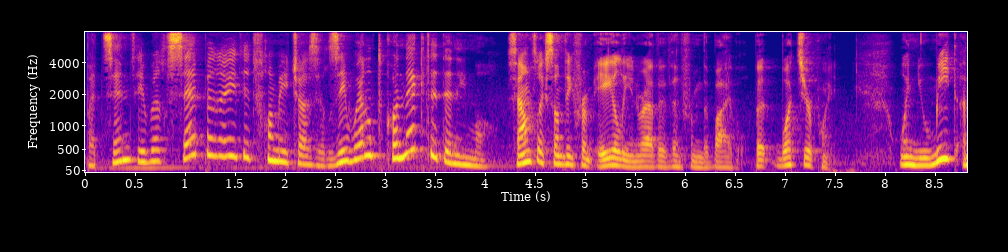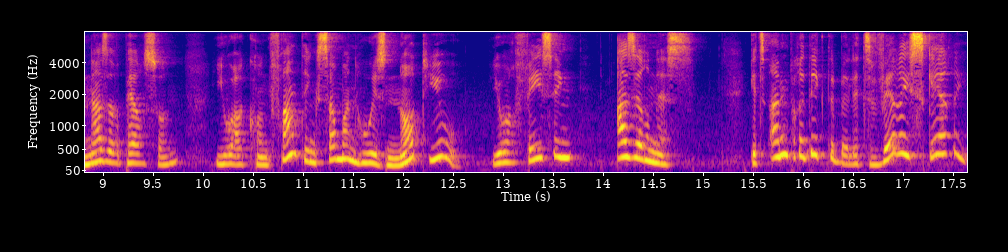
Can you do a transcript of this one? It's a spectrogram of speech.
But then they were separated from each other. They weren't connected anymore. Sounds like something from Alien rather than from the Bible. But what's your point? When you meet another person, you are confronting someone who is not you. You are facing otherness. It's unpredictable, it's very scary.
